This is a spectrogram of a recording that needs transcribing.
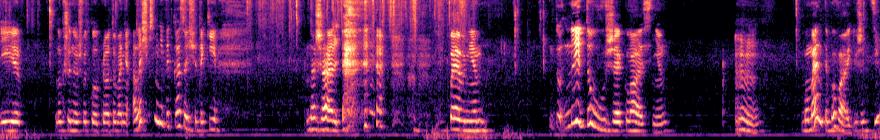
і локшиною швидкого приготування. Але щось мені підказує, що такі, на жаль, певні не дуже класні моменти бувають в житті.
